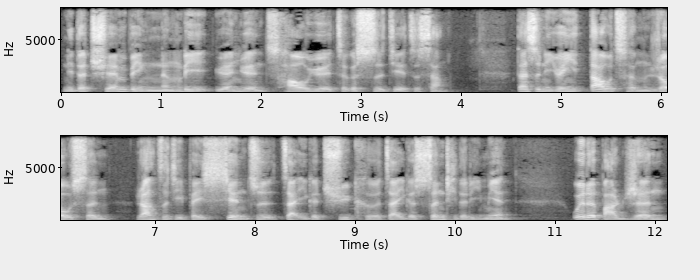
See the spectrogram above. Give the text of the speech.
你的权柄能力远远超越这个世界之上。但是你愿意道成肉身，让自己被限制在一个躯壳，在一个身体的里面，为了把人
